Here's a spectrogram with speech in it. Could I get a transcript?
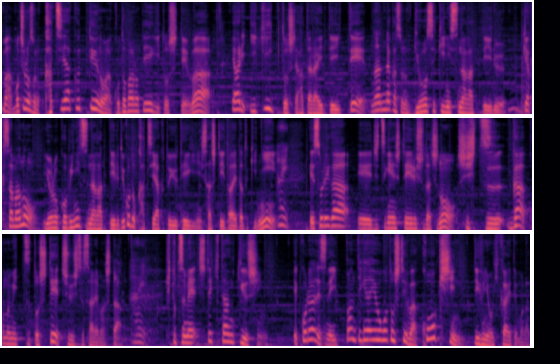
まあ、もちろんその活躍っていうのは言葉の定義としてはやはり生き生きとして働いていて何らかその業績につながっている、お客様の喜びにつながっているということを活躍という定義にさせていただいたときに、はい、それが実現している人たちの資質がこの3つとして抽出されました。はい、1つ目知的探求心。これはですね一般的な用語としては好奇心っていうふうに置き換えてもらっ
